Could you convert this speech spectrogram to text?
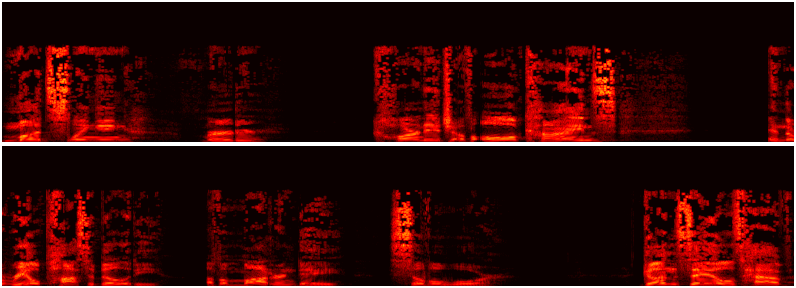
mudslinging, murder, carnage of all kinds, and the real possibility of a modern day civil war. Gun sales have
